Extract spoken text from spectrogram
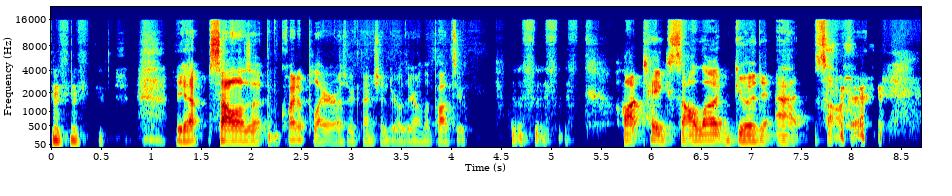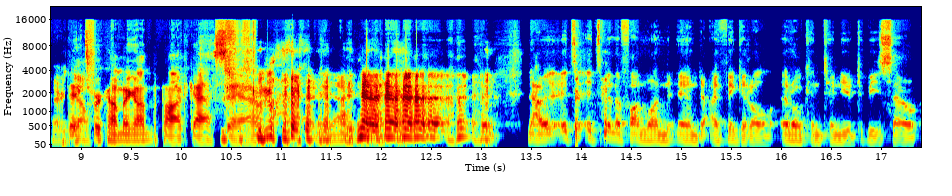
yeah, Salah's a quite a player, as we mentioned earlier on the pod too. Hot take Salah good at soccer. Thanks go. for coming on the podcast, Sam. now it's it's been a fun one, and I think it'll it'll continue to be so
